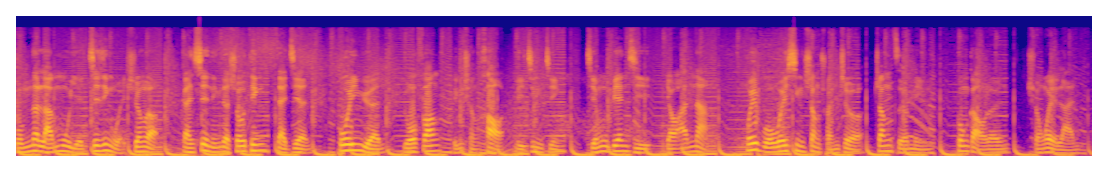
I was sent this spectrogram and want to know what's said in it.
我们的栏目也接近尾声了，感谢您的收听，再见。播音员罗芳、林成浩、李静静。节目编辑姚安娜，微博、微信上传者张泽明，公稿人陈蔚兰。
